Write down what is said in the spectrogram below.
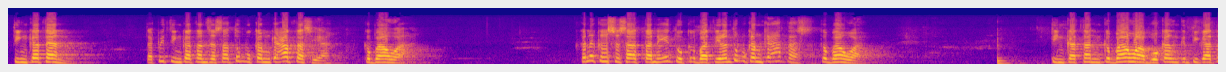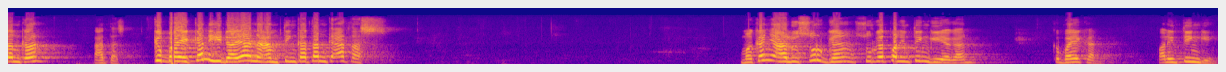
Tingkatan. Tapi tingkatan sesat itu bukan ke atas ya, ke bawah. Karena kesesatan itu, kebatilan itu bukan ke atas, ke bawah. Tingkatan ke bawah, bukan tingkatan ke atas. Kebaikan hidayah naam tingkatan ke atas. Makanya ahlu surga, surga paling tinggi ya kan? Kebaikan, paling tinggi.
